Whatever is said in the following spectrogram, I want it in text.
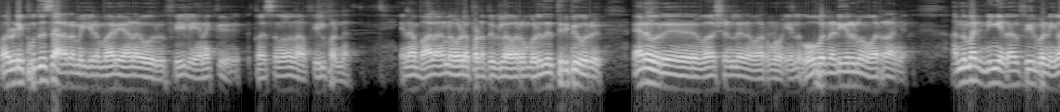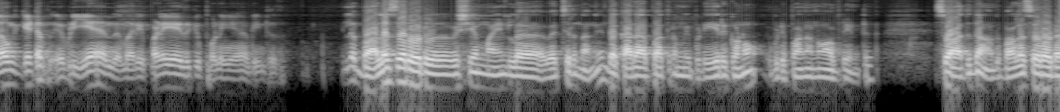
மறுபடியும் புதுசாக ஆரம்பிக்கிற மாதிரியான ஒரு ஃபீல் எனக்கு பர்சனலாக நான் ஃபீல் பண்ணேன். ஏன்னா பாலானோட படத்துக்குள்ளே வரும்பொழுது திருப்பி ஒரு வேற ஒரு வேர்ஷன்ல வரணும். இல்லை ஒவ்வொரு நடிகர்களும் வர்றாங்க. அந்த மாதிரி நீங்கள் ஏதாவது ஃபீல் பண்ணீங்களா? அவங்க கெட்டப் எப்படி? ஏன் அந்த மாதிரி பழைய இதுக்கு போனீங்க அப்படின்றது? இல்லை பால சார் ஒரு விஷயம் மைண்டில் வச்சுருந்தாங்க. இந்த கதாபாத்திரம் இப்படி இருக்கணும் இப்படி பண்ணணும் அப்படின்ட்டு. ஸோ அதுதான். அது பால சாரோட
